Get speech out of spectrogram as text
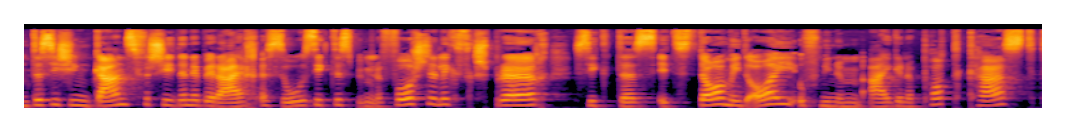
Und das ist in ganz verschiedenen Bereichen so. Sei das bei einem Vorstellungsgespräch, sei das jetzt da mit euch auf meinem eigenen Podcast,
